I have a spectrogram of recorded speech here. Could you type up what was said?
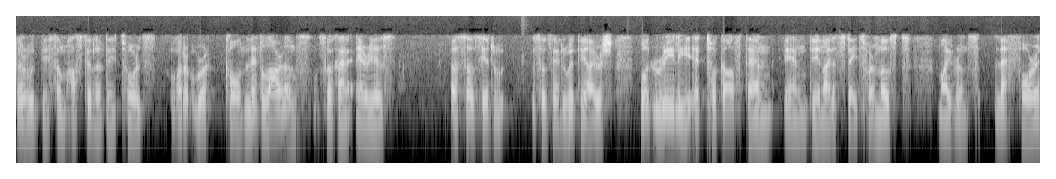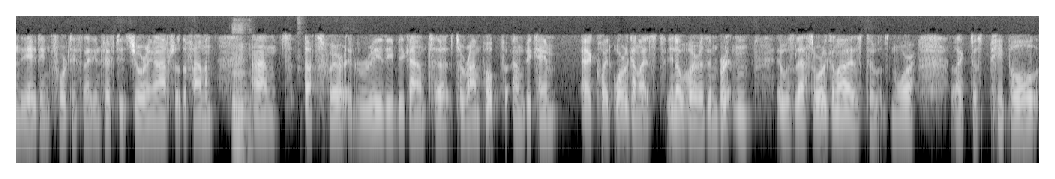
there would be some hostility towards what were called Little Irelands, so kind of areas associated associated with the Irish. But really, it took off then in the United States, where most migrants left for in the 1840s and 1850s during and after the famine. Mm. And that's where it really began to, to ramp up and became uh, quite organized. You know, whereas in Britain it was less organized, it was more like just people,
